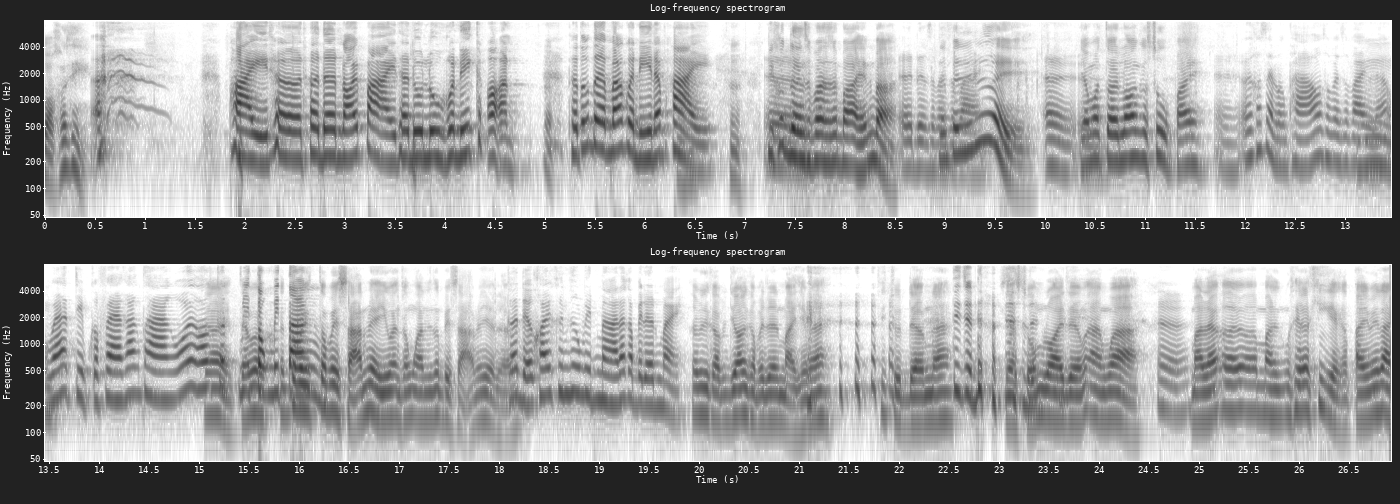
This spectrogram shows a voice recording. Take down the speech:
บอกเขาสิไผ่เธอ เธอเดินน้อยไป เธอดูลุงคนนี้ก่อน เธอต้องเดินมากกว่านี้นะไผ่นี่เขาเดินสบายๆเห็นป่ะเออเดินสบายๆไปเรื่อยเออๆอย่ามาต่อยร้อนก็สู้ไปเออเอ้ยเขาใส่รองเท้าสบายๆอยู่แล้วอืมแวะจิบกาแฟข้างทางโอ้ยเขาใช่ก็มีแว่าตรงมีตังค์ต้องไปศาลไม่อีกวันสองวันนี้ต้องไปศาลไม่ใช่เหรอก็เดี๋ยวค่อยขึ้นเครื่องบินมาแล้วกลับไปเดินใหม่แล้วจะกลับย้อนกลับไปเดินใหม่ใช่ไหม ที่จุดเดิมนะที่จุดเดิมจะสวมรอยเดิมอ้างว่า เออมาแล้วเออเออมากรุงเทพแล้วขี้เกียจกลับไปไม่ได้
